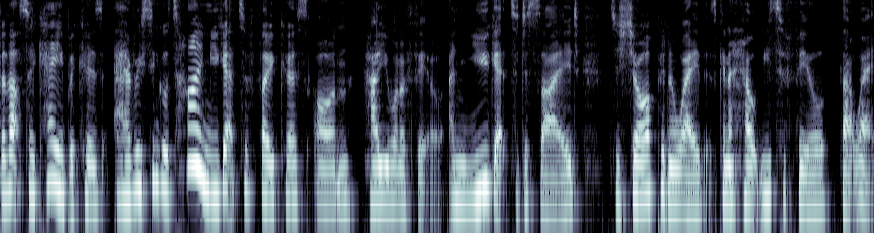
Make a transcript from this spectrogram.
but that's okay because every single time you get to focus on how you want to feel and you get to decide to show up in a way that's going to help you to feel that way.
